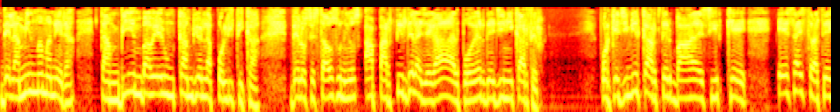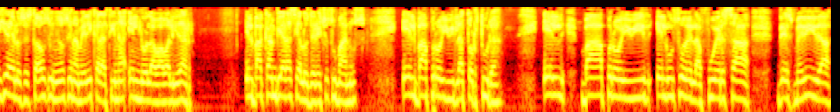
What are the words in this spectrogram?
de la misma manera también va a haber un cambio en la política de los Estados Unidos a partir de la llegada al poder de Jimmy Carter porque Jimmy Carter va a decir que esa estrategia de los Estados Unidos en América Latina él no la va a validar. Él va a cambiar hacia los derechos humanos, él va a prohibir la tortura, él va a prohibir el uso de la fuerza desmedida,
